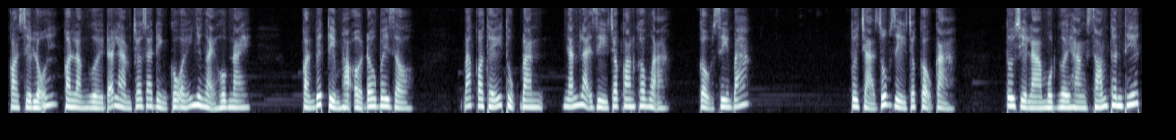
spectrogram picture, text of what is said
Con xin lỗi, con là người đã làm cho gia đình cô ấy như ngày hôm nay. Con biết tìm họ ở đâu bây giờ. Bác có thấy Thục Đoan nhắn lại gì cho con không ạ? Cậu xin bác. Tôi chả giúp gì cho cậu cả. Tôi chỉ là một người hàng xóm thân thiết.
